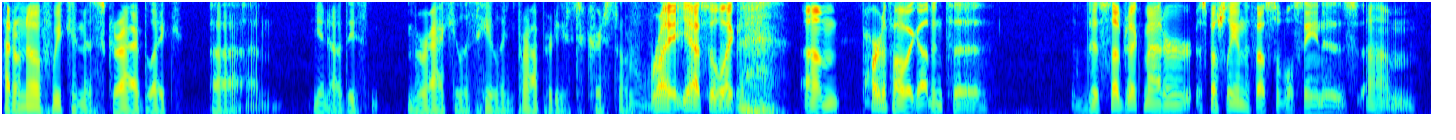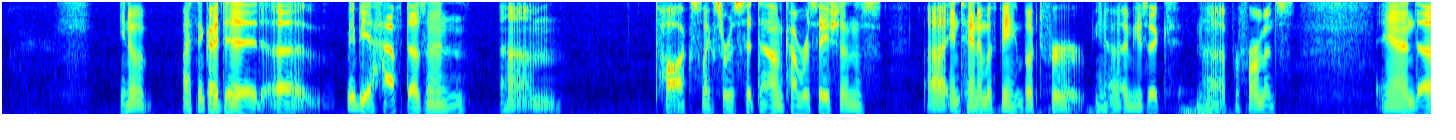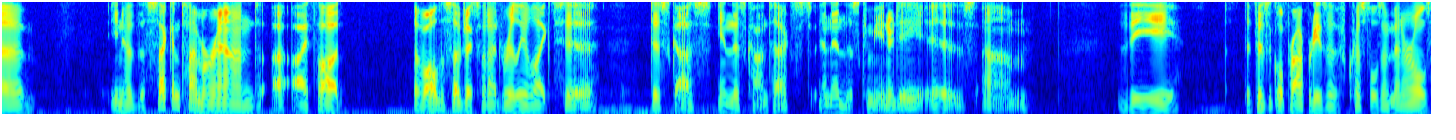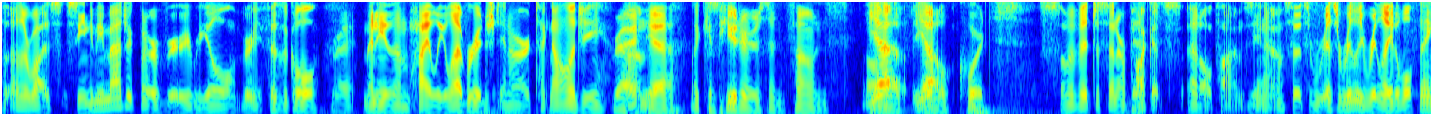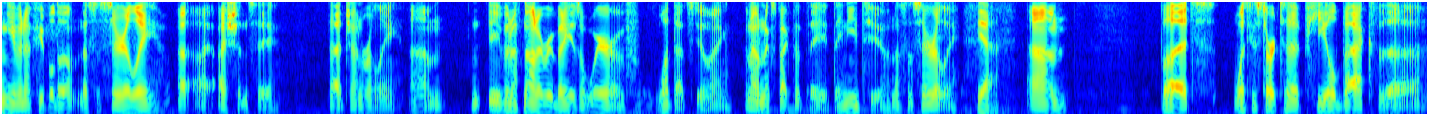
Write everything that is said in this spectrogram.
i don't know if we can ascribe like um you know these miraculous healing properties to crystals Right. Yeah. So like, um, part of how I got into this subject matter, especially in the festival scene, is, um, you know, I think I did uh, maybe a half dozen um, talks, like sort of sit down conversations, uh, in tandem with being booked for you know a music uh, Mhm. performance, and uh, you know the second time around, I, I thought of all the subjects that I'd really like to discuss in this context and in this community is um, the the physical properties of crystals and minerals that otherwise seem to be magic but are very real, very physical. right Many of them highly leveraged in our technology. right Um, yeah like computers and phones Yeah, yeah. little quartz Some of it just in our Bits. pockets at all times, you know. So it's it's a really relatable thing, even if people don't necessarily. Uh, I, I shouldn't say that generally. Um, even if not everybody is aware of what that's doing, and I don't expect that they they need to necessarily. yeah Um, but once you start to peel back the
